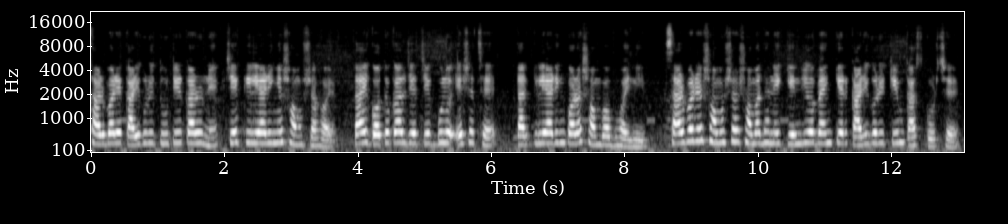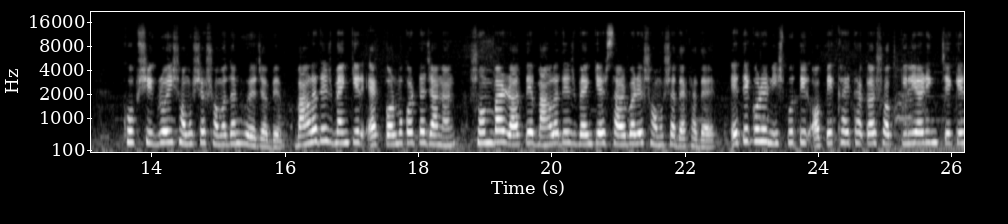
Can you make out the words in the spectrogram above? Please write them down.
সার্ভারে কারিগরি ত্রুটির কারণে চেক ক্লিয়ারিংয়ে সমস্যা হয়। তাই গতকাল যে চেকগুলো এসেছে, তার ক্লিয়ারিং করা সম্ভব হয়নি। সার্ভারের সমস্যার সমাধানে কেন্দ্রীয় ব্যাংকের কারিগরি টিম কাজ করছে। খুব শীঘ্রই সমস্যার সমাধান হয়ে যাবে। বাংলাদেশ ব্যাংকের এক কর্মকর্তা জানান, সোমবার রাতে বাংলাদেশ ব্যাংকের সার্ভারের সমস্যা দেখা দেয়। এতে করে নিষ্পত্তির অপেক্ষায় থাকা সব ক্লিয়ারিং চেকের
